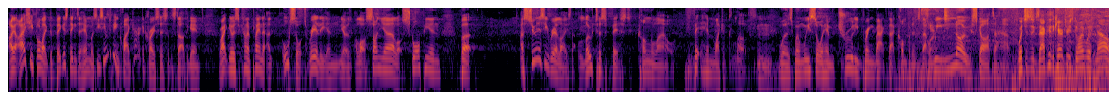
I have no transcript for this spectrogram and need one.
I, I actually feel like the biggest thing to him was he seemed to be in quite a character crisis at the start of the game, right? He was kind of playing at all sorts, really, and you know, a lot of Sonya, a lot of Scorpion, but as soon as he realized that Lotus Fist, Kung Lao, fit him like a glove, Mm-hmm. was when we saw him truly bring back that confidence that we know Scar to have. which is exactly the character he's going with now.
